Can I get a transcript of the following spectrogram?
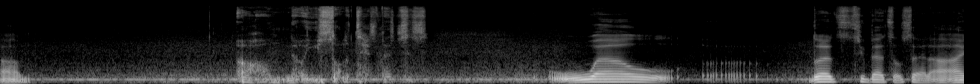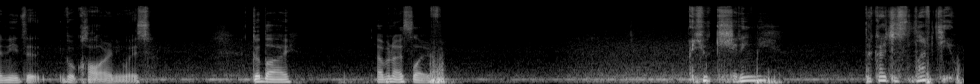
Um. Oh no, you saw the text messages. Well, uh, that's too bad. So sad. I, I need to go call her anyways. Goodbye. Have a nice life. Are you kidding me? That guy just left you.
